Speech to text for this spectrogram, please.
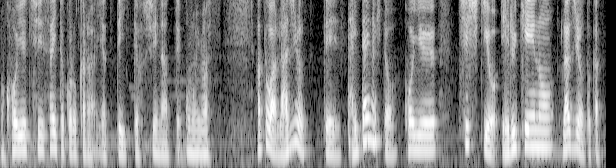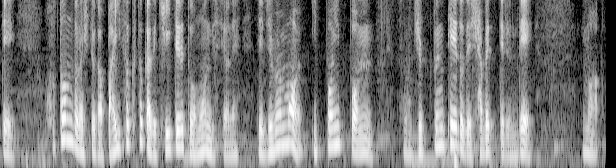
こういう小さいところからやっていってほしいなって思います。あとはラジオって大体の人こういう知識を得る系のラジオとかってほとんどの人が倍速とかで聞いてると思うんですよね。で自分も一本一本その10分程度で喋ってるんでまあ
